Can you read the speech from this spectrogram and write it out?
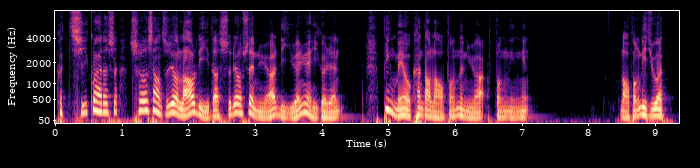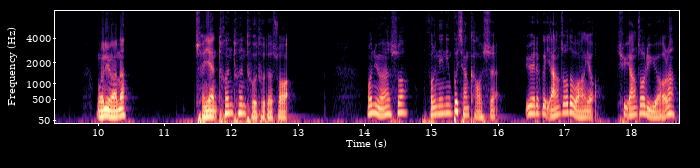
可奇怪的是，车上只有老李的十六岁女儿李媛媛一个人，并没有看到老冯的女儿冯宁宁。老冯立即问：“我女儿呢？”陈燕吞吞吐吐地说：“我女儿说，冯宁宁不想考试，约了个扬州的网友去扬州旅游了。”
